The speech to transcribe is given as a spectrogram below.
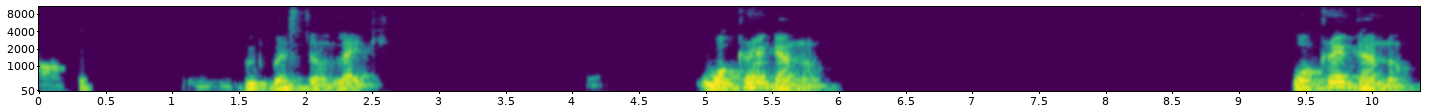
Okay. Good question. Like Wakregano. Wakregano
